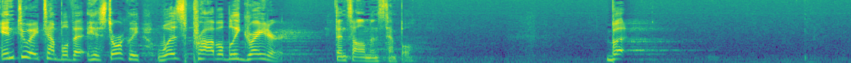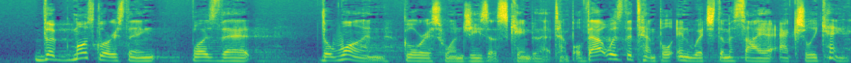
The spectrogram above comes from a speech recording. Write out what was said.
into a temple that historically was probably greater than Solomon's temple. But the most glorious thing was that the one glorious one, Jesus, came to that temple. That was the temple in which the Messiah actually came.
